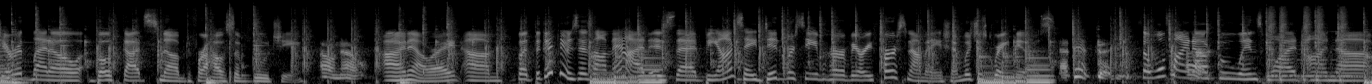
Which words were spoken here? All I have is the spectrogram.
Jared Leto both got snubbed for House of Gucci. Oh no. I know, right? Um, but the good news is on that is that Beyonce did receive her very first nomination, which is great news. That is good. So we'll find out who wins what on uh,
